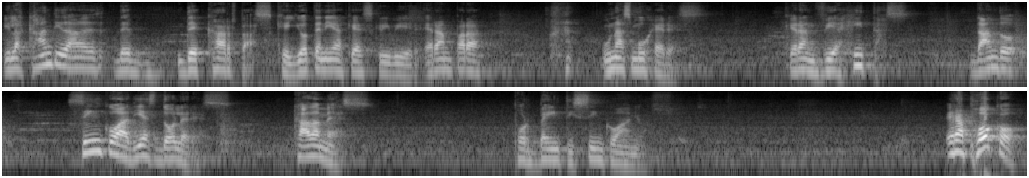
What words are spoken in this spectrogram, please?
Y la cantidad de, cartas que yo tenía que escribir eran para unas mujeres que eran viejitas, dando 5 a 10 dólares cada mes por 25 años. Era poco.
